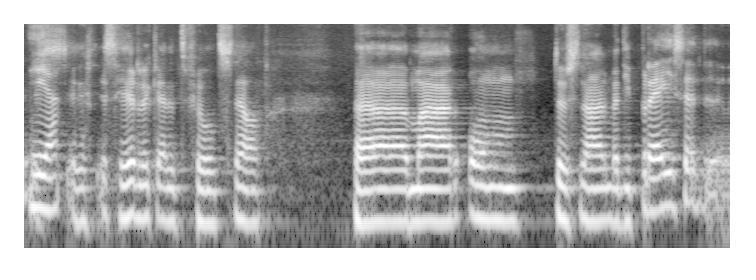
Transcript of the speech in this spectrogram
Ja. is, is heerlijk en het vult snel. Eh, maar om dus naar, met die prijzen de,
